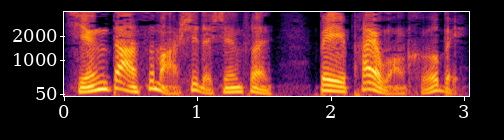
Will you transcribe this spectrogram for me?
行大司马事的身份被派往河北。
